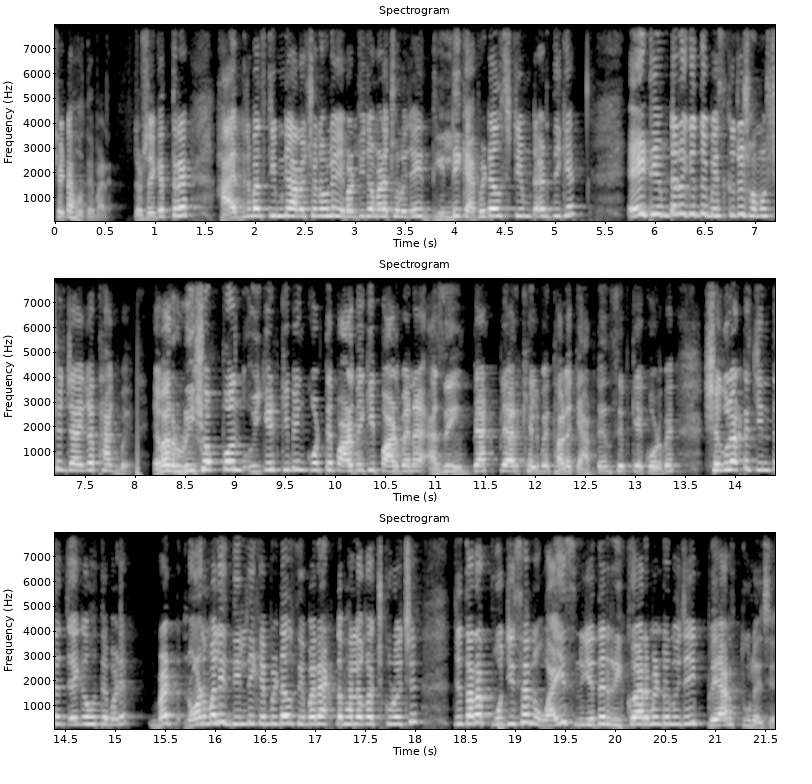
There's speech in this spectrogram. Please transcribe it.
সেটা হতে পারে। তো সেক্ষেত্রে হায়দ্রাবাদ টিম নিয়ে আলোচনা হলো এবার যদি আমরা চলে যাই দিল্লি ক্যাপিটালস টিমটার দিকে, এই টিমটারও কিন্তু বেশ কিছু সমস্যার জায়গা থাকবে। এবার ঋষভ পন্থ উইকেট কিপিং করতে পারবে কি পারবে না অ্যাজ এ ইম্প্যাক্ট প্লেয়ার খেলবে, তাহলে ক্যাপ্টেনশিপ কে করবে, সেগুলো একটা চিন্তার জায়গা হতে পারে। বাট নর্মালি দিল্লি ক্যাপিটালস এবারে একটা ভালো কাজ করেছে যে তারা পজিশন ওয়াইজ নিজেদের রিকোয়ারমেন্ট অনুযায়ী প্লেয়ার তুলেছে।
